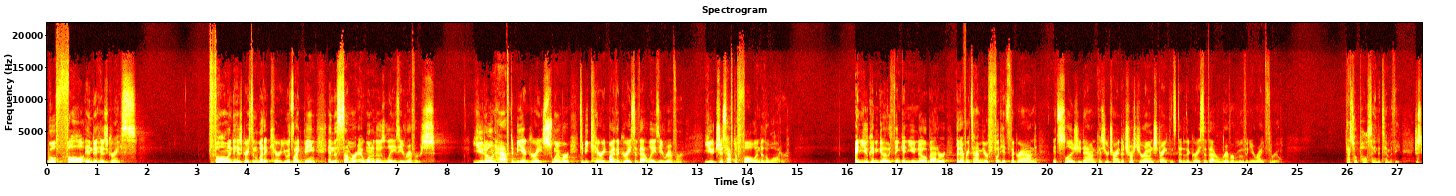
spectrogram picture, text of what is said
will fall into his grace, Fall into His grace and let it carry you. It's like being in the summer at one of those lazy rivers. You don't have to be a great swimmer to be carried by the grace of that lazy river. You just have to fall into the water. And you can go thinking you know better, but every time your foot hits the ground, it slows you down because you're trying to trust your own strength instead of the grace of that river moving you right through. That's what Paul's saying to Timothy. Just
